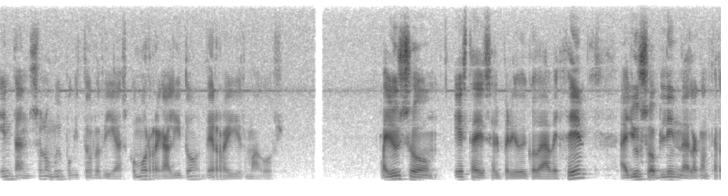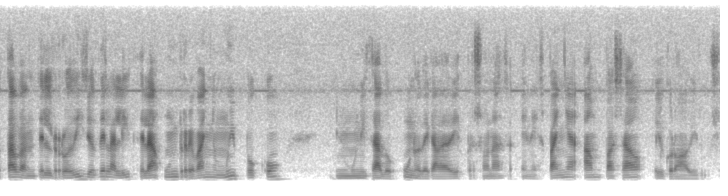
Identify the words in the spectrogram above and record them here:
en tan solo muy poquitos días, como regalito de Reyes Magos. Ayuso, este es el periódico de ABC. Ayuso blinda la concertada ante el rodillo de la Licela, un rebaño muy poco inmunizado. Uno de cada diez personas en España han pasado el coronavirus.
